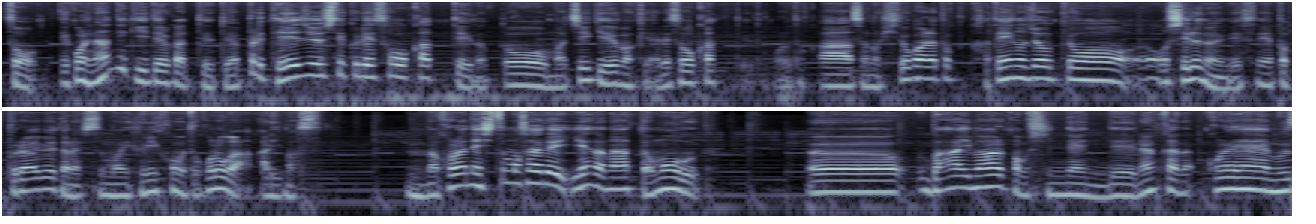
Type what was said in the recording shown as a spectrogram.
そう。で、これなんで聞いてるかっていうと、やっぱり定住してくれそうかっていうのと、まあ、地域でうまくやれそうかっていうところとか、その人柄とか家庭の状況を知るのにですね、やっぱプライベートな質問に踏み込むところがあります。うん、まあ、これはね、質問されて嫌だなって思う、うー場合もあるかもしれないんで、なんか、これね、難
